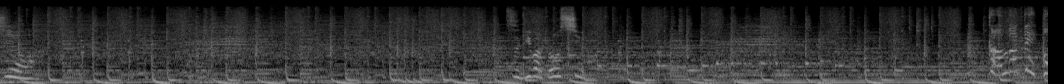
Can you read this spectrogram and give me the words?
しよう。次はどうしよう。頑張っていこう。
